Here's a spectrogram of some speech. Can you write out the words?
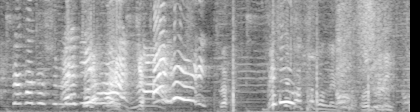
একটা কথা শুন বেশি কথা বলে। অতিরিক্ত।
